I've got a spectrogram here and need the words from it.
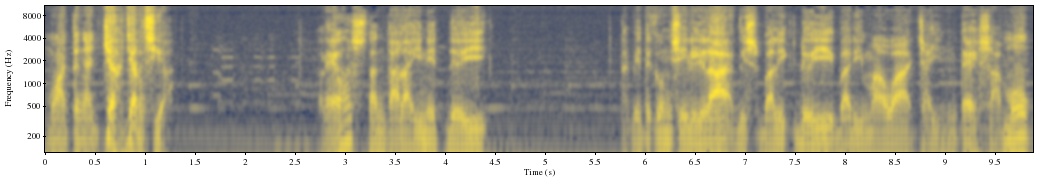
mua tengah jahjar sia. Leos tantara init deui. tapi Tegung Silila balik Dewi bari mawa cair teh samuk.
